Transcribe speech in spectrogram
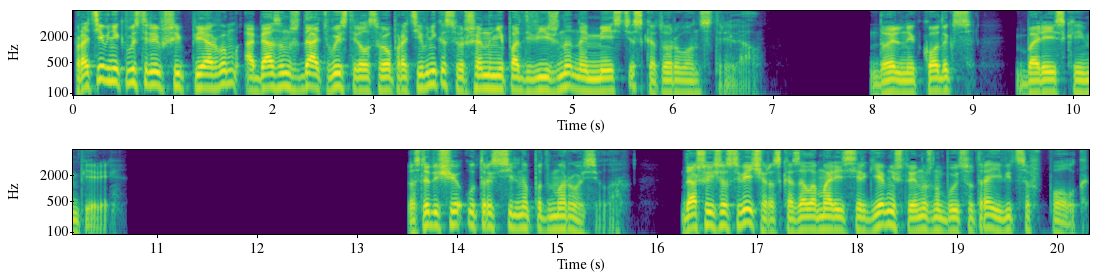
Противник, выстреливший первым, обязан ждать выстрела своего противника совершенно неподвижно на месте, с которого он стрелял. Дуэльный кодекс Борейской империи. На следующее утро сильно подморозило. Даша еще с вечера сказала Марии Сергеевне, что ей нужно будет с утра явиться в полк.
